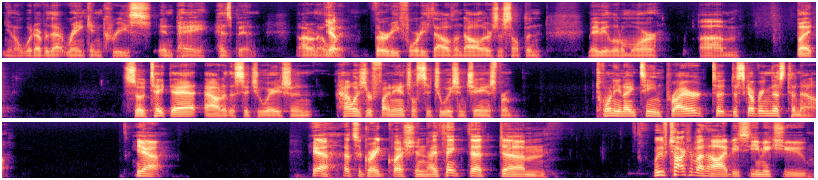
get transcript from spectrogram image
you know whatever that rank increase in pay has been. I don't know Yep. what thirty, forty thousand dollars or something, maybe a little more. Um, but so take that out of the situation. How has your financial situation changed from 2019 prior to discovering this to now? Yeah. Yeah, that's a great question. I think that um, we've talked about how IBC makes you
